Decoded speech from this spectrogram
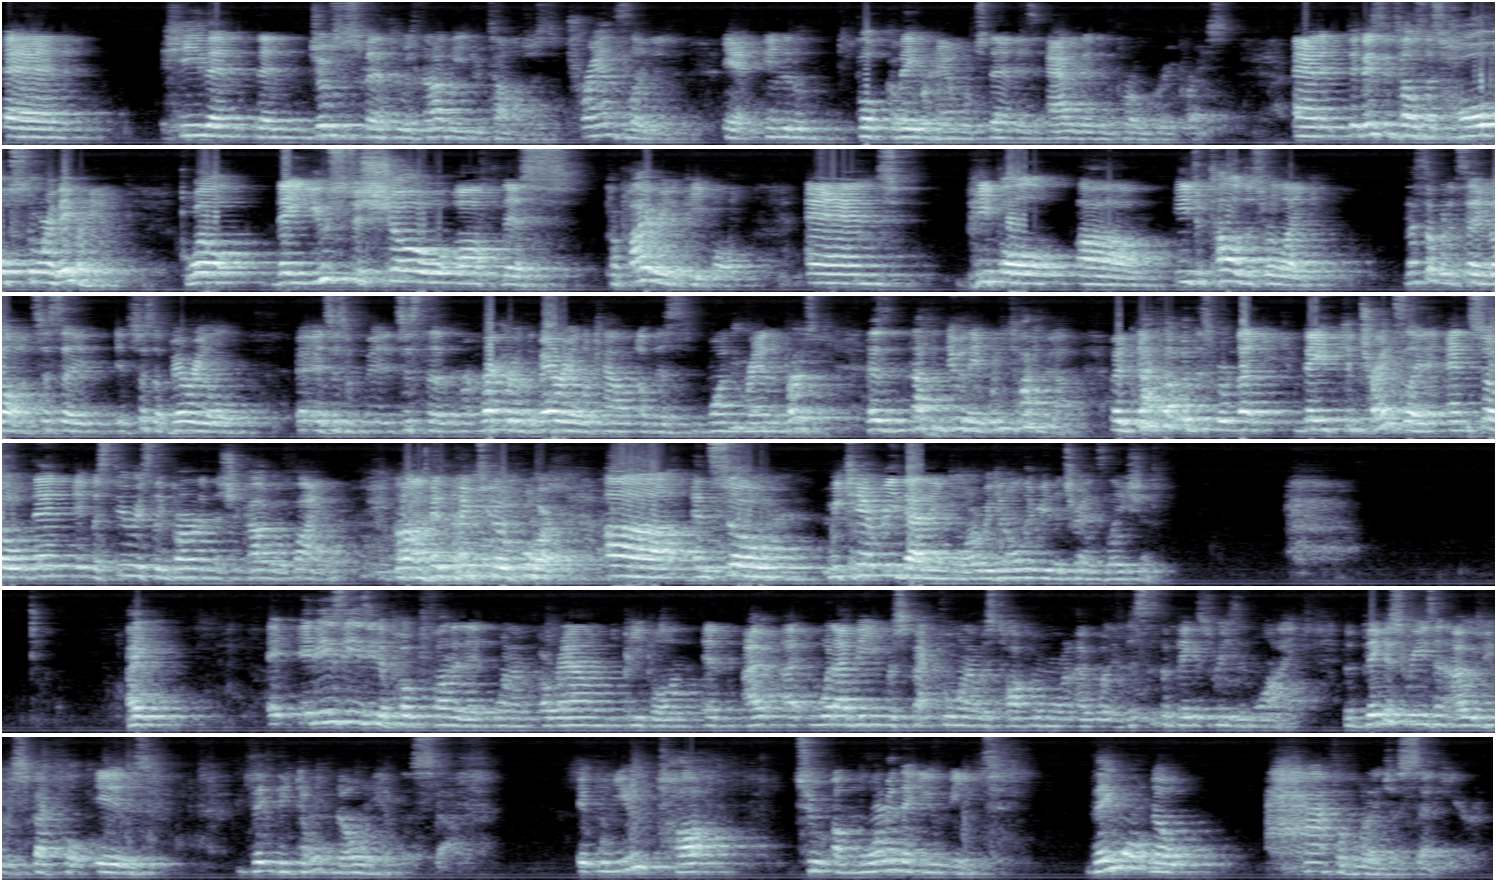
And he then, then Joseph Smith, who was not an Egyptologist, translated it into the book of Abraham, which then is added into the Pearl Great Price. And it basically tells this whole story of Abraham. Well, they used to show off this papyri to people, and people, uh, Egyptologists were like, that's not what it's saying at all. It's just a, it's just a burial, it's just, a, it's just the record of the burial account of this one random person. It has nothing to do with it. What are you talking about? Like, that's not what this word, like, they can translate it, and so then it mysteriously burned in the Chicago fire uh, in 1904. Uh, and so we can't read that anymore. We can only read the translation. I it, it is easy to poke fun at it when I'm around people, and I, I would I be respectful when I was talking to? I would. This is the biggest reason why. The biggest reason I would be respectful is they, they don't know any of this stuff. If when you talk to a Mormon that you meet, they won't know half of what I just said here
